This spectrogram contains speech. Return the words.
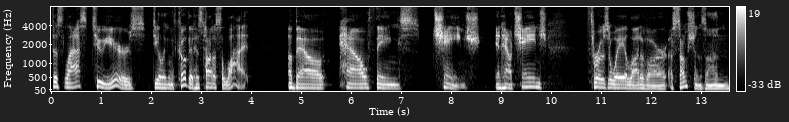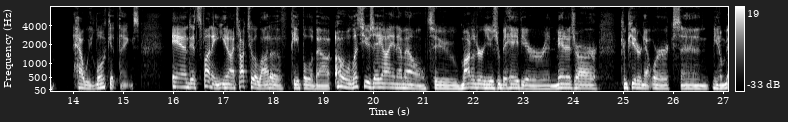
this last two years dealing with COVID has taught us a lot about how things change and how change throws away a lot of our assumptions on how we look at things. And it's funny, you know, I talk to a lot of people about, oh, let's use AI and ML to monitor user behavior and manage our computer networks and, you know,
